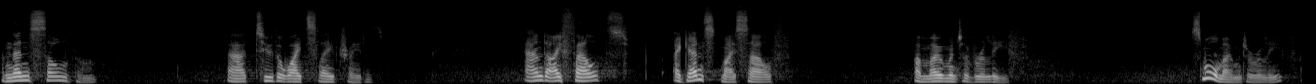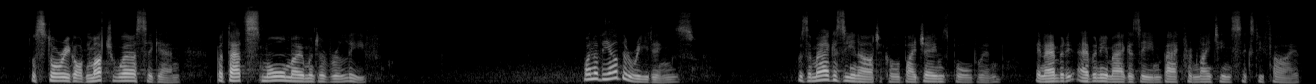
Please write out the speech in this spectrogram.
and then sold them uh, to the white slave traders. And I felt, against myself, a moment of relief. Small moment of relief. The story got much worse again, but that small moment of relief. One of the other readings was a magazine article by James Baldwin in Ebony magazine back from 1965.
